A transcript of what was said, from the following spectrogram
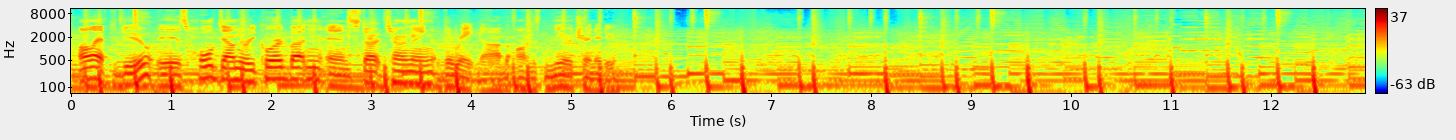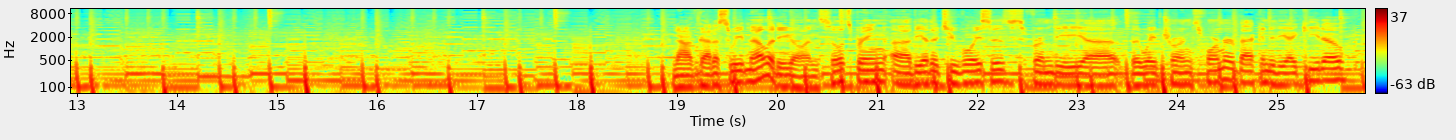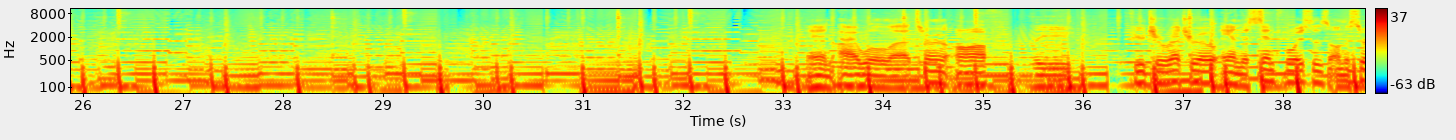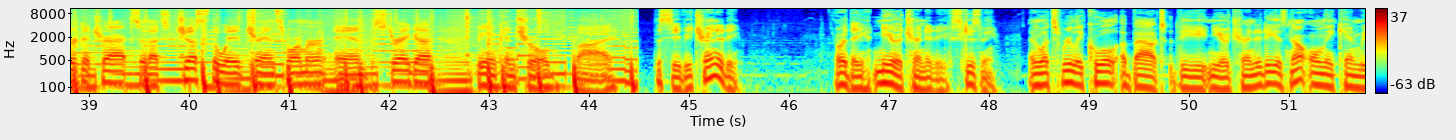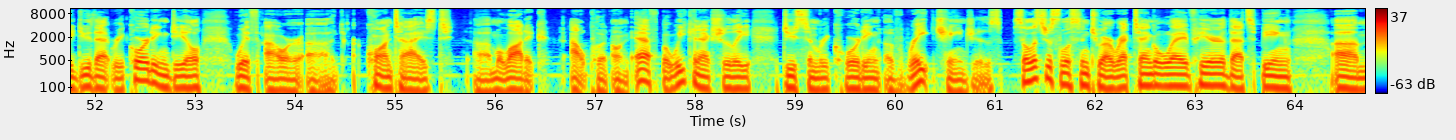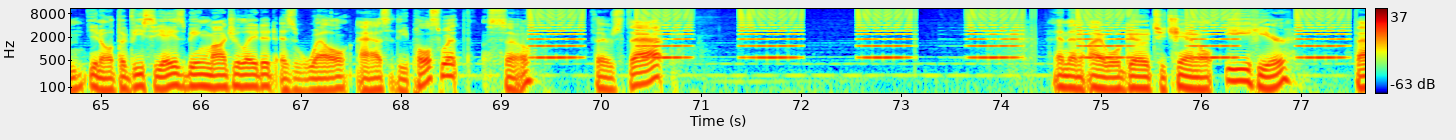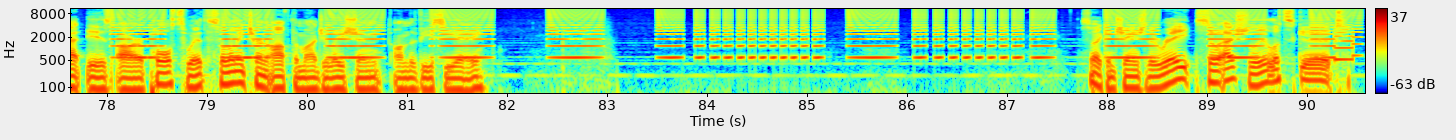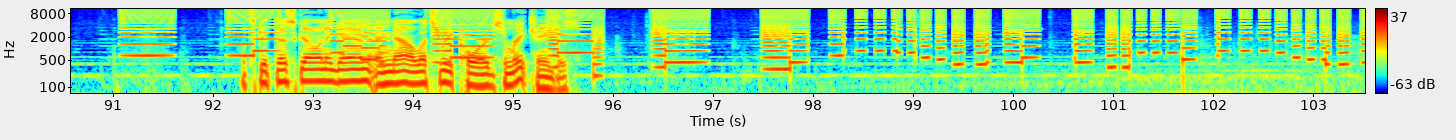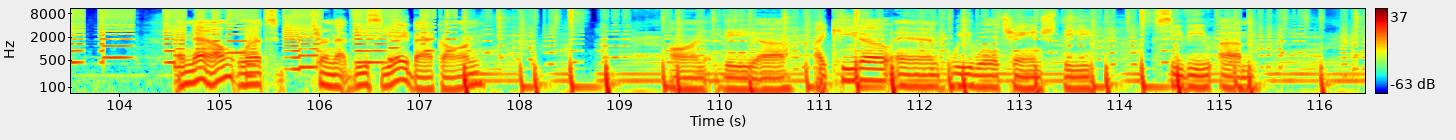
all I have to do is hold down the record button and start turning the rate knob on the Neo Trinity. Now I've got a sweet melody going. So let's bring uh, the other two voices from the uh, the wave transformer back into the Aikido. And I will uh, turn off the future retro and the synth voices on the circuit track. So that's just the wave transformer and the Strega being controlled by the CV Trinity or the Neo Trinity, excuse me. And what's really cool about the Neo Trinity is not only can we do that recording deal with our uh, quantized uh, melodic output on F, but we can actually do some recording of rate changes. So let's just listen to our rectangle wave here that's being, um, you know, the VCA is being modulated as well as the pulse width. So there's that. And then I will go to channel E here That is our pulse width. So let me turn off the modulation on the VCA. So I can change the rate. So actually, let's get let's get this going again, and now let's record some rate changes. And now let's turn that VCA back on on the uh, Aikido, and we will change the CV, um,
